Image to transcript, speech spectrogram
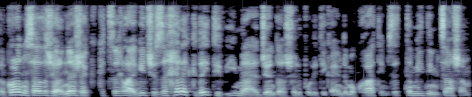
על כל הנושא הזה של הנשק, צריך להגיד שזה חלק די טבעי מהאג'נדה של פוליטיקאים דמוקרטיים, זה תמיד נמצא שם.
